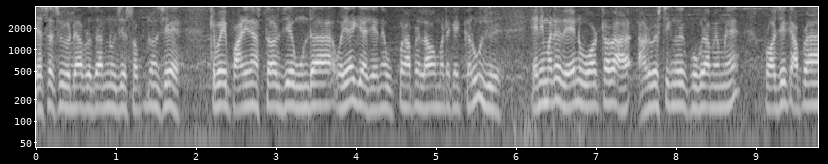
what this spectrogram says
યશસ્વી વડાપ્રધાનનું જે સ્વપ્ન છે કે ભાઈ પાણીના સ્તર જે ઊંડા વયા ગયા છે એને ઉપર આપણે લાવવા માટે કંઈક કરવું જોઈએ, એની માટે રેન વોટર હાર્વેસ્ટિંગનો એક પ્રોગ્રામ એમણે પ્રોજેક્ટ આપણા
